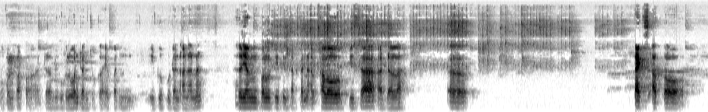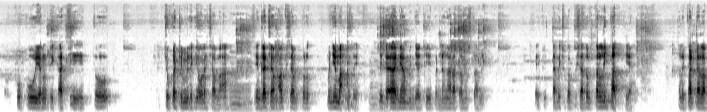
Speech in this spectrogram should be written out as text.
maupun pada minggu keluar dan juga event ibu-ibu dan anak-anak. Hal yang perlu ditingkatkan kalau bisa adalah eh, teks atau buku yang dikaji itu juga dimiliki oleh jamaah. Hmm, sehingga jamaah bisa turut menyimak gitu ya. Hmm. tidak hanya menjadi pendengar atau mustami tapi juga bisa turut terlibat ya. Terlibat dalam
